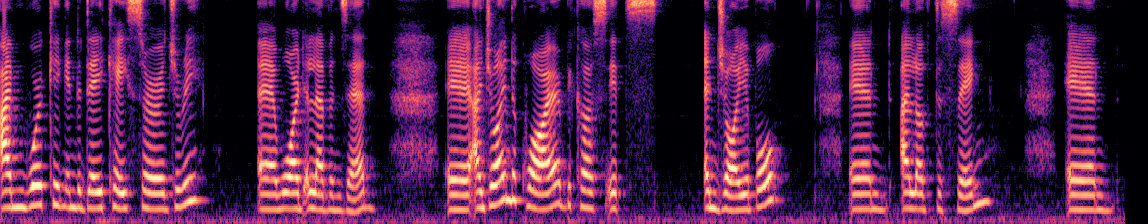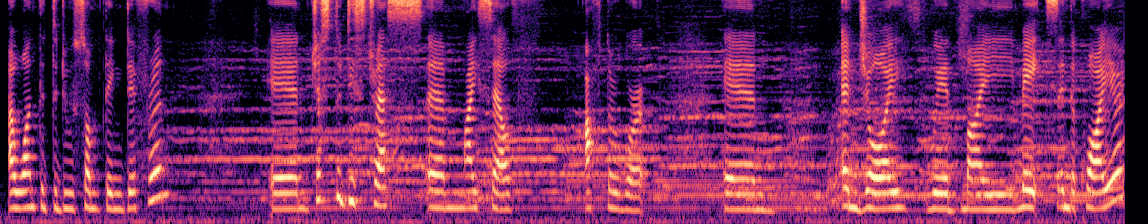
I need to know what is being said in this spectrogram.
I'm working in the day case surgery, uh, Ward 11Z. Uh, I joined the choir because it's enjoyable and I love to sing and I wanted to do something different and just to distress um, myself after work and enjoy with my mates in the choir.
